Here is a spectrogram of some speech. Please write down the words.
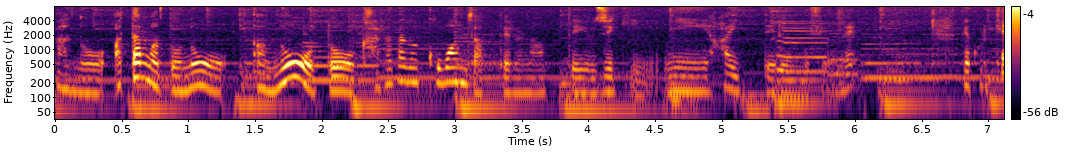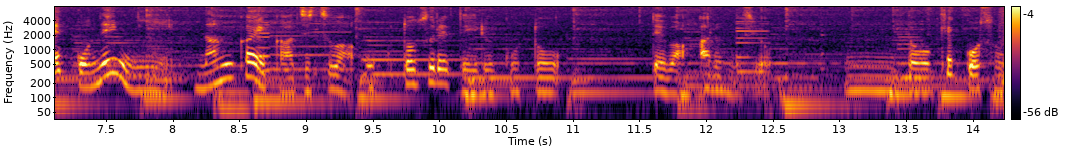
あの頭と脳あ脳と体が拒んじゃってるなっていう時期に入ってるんですよね。でこれ結構年に何回か実は訪れていることではあるんですよ。うんと結構その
